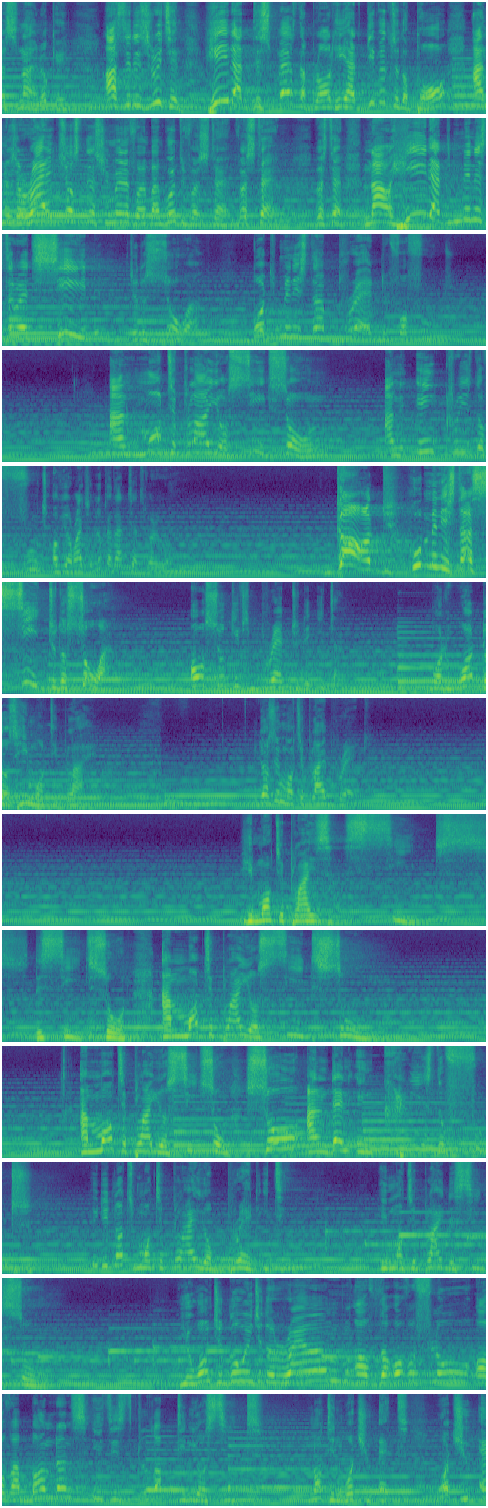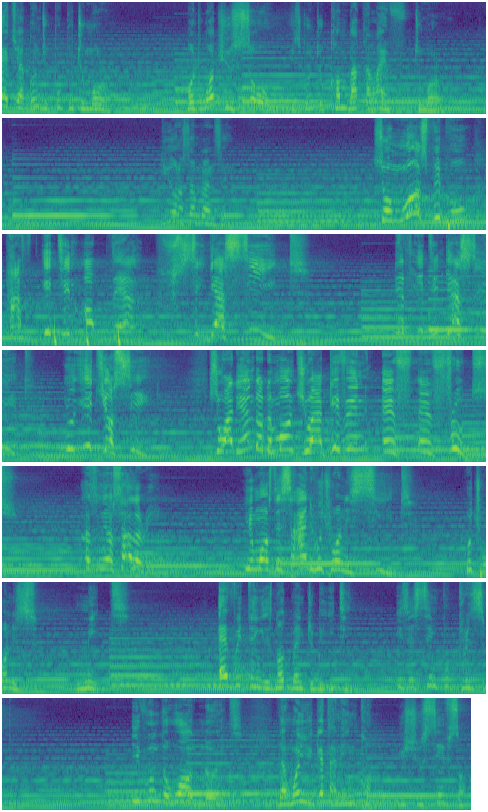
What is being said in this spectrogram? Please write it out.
verse 9, okay. As it is written, he that dispersed blood he had given to the poor, and his righteousness remained for him. I'm going to verse 10. Verse 10. Verse 10. Now he that ministered seed to the sower, both minister bread for food, and multiply your seed sown, and increase the fruit of your righteousness. Look at that text very well. God, who ministers seed to the sower, also gives bread to the eater. But what does he multiply? He doesn't multiply bread, he multiplies seeds, the seed sown, and multiply your seed sown. And multiply your seed sown, sow and then increase the fruit. He did not multiply your bread eating, He multiplied the seed sown. You want to go into the realm of the overflow of abundance, it is locked in your seed, not in what you ate. What you ate, you are going to poo tomorrow. But what you sow is going to come back alive tomorrow. Do you understand what I'm saying? So most people have eaten up their, their seed. They've eaten their seed. You eat your seed. So at the end of the month, you are given a, a fruit as in your salary. You must decide which one is seed, which one is meat. Everything is not meant to be eaten. It's a simple principle. Even the world know it. That when you get an income, you should save some,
